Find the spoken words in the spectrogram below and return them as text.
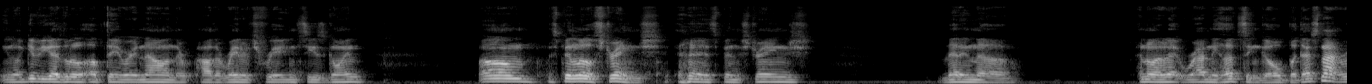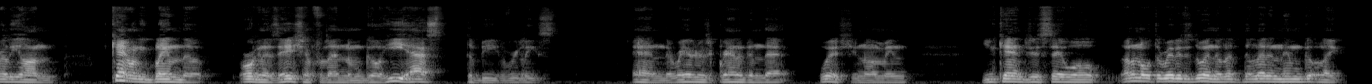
you know give you guys a little update right now on the, how the Raiders free agency is going. Um, it's been a little strange. it's been strange letting uh I know I let Rodney Hudson go, but that's not really on. You can't really blame the organization for letting him go. He asked to be released. And the Raiders granted him that wish, you know I mean? You can't just say, well, I don't know what the Raiders are doing. They're, they're letting him go. Like,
